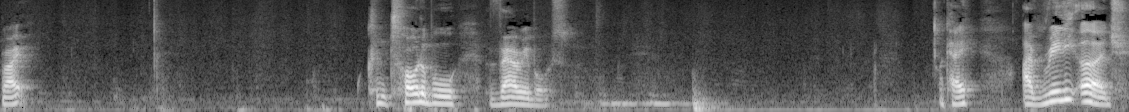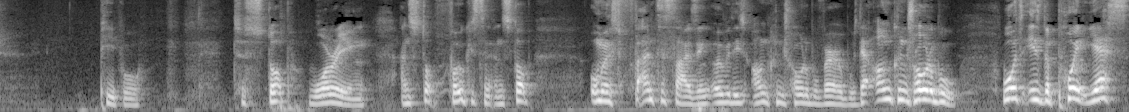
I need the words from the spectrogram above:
Right? Controllable variables. Okay? I really urge people to stop worrying and stop focusing and stop almost fantasizing over these uncontrollable variables. They're uncontrollable. What is the point? Yes,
